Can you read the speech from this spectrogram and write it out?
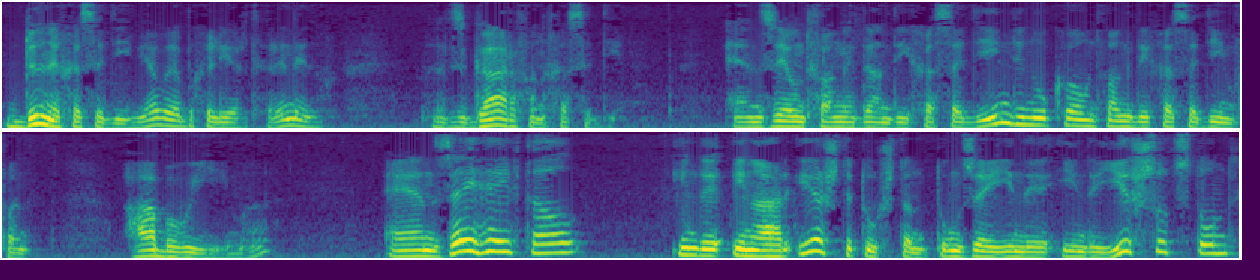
dunne chassadim, ja, we hebben geleerd, herinner je nog? Dat is gar van chassadim. En zij ontvangen dan die chassadim, die Nukwa ontvangen die chassadim van Abouima. En zij heeft al in, de, in haar eerste toestand, toen zij in de, in de Jirsut stond,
